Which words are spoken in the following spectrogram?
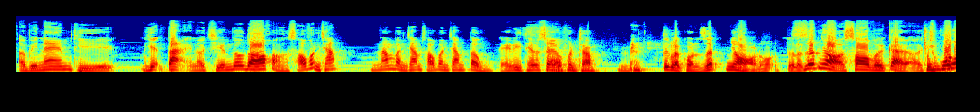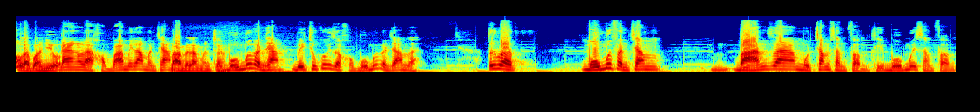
ở Việt Nam thì hiện tại nó chiếm đâu đó khoảng 6% 5% 6% tổng cái retail sale. 6% Ừ. tức là còn rất nhỏ đúng không? Tức là rất nhỏ so với cả ở Trung, Trung, Quốc, là bao nhiêu đang là khoảng 35% 35%. 40% bên Trung Quốc giờ khoảng 40% rồi. Tức là 40% bán ra 100 sản phẩm thì 40 sản phẩm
